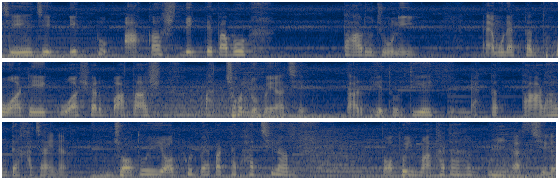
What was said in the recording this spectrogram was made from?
চেয়ে যে একটু আকাশ দেখতে পাবো তারও জো নেই। এমন একটা ধোঁয়াটে কুয়াশার বাতাস আচ্ছন্ন হয়ে আছে। তার ভেতর দিয়ে একটা তারাও দেখা যায় না। যত এই অদ্ভুত ব্যাপারটা ভাবছিলাম ততই মাথাটা গুলি আসছিল।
